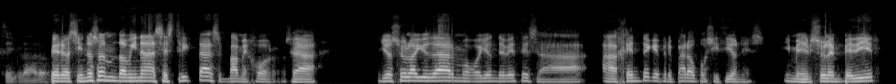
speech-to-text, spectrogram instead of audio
Sí, claro. Pero si no son dominadas estrictas, va mejor. O sea, yo suelo ayudar mogollón de veces a, gente que prepara oposiciones y me suelen pedir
